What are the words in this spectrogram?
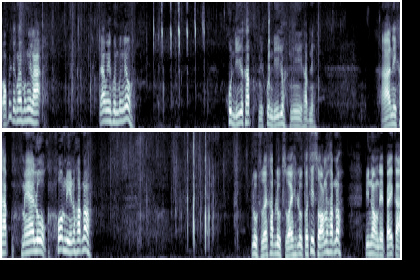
ออกไปจากไหนบ้างนี่ละย่างมีเพิ่นเบิ่งเร็วคุณดีอยู่ครับ นี่คุณดีอยู่นี่ครับนี่อ่านี่ครับ แม่ลูกโคมนี่นะครับเนาะลูกสวยครับ ลูกสวย ลูกตัวที่สองนะครับเนาะพี่น้องได้ไปกะ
